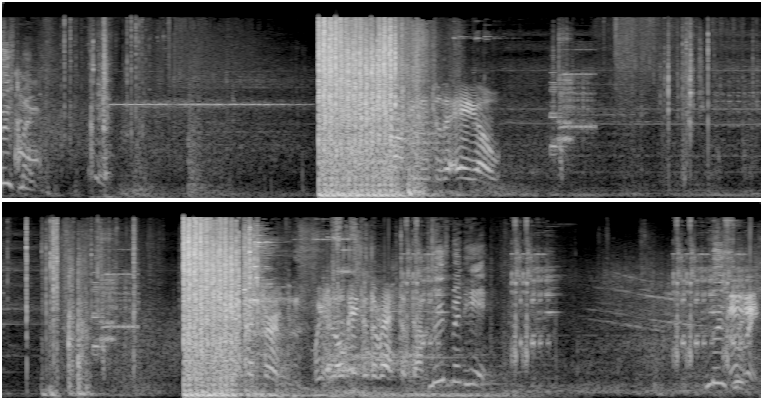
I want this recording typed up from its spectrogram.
Movement! Dropping into the AO. Confirmed. We've located the rest of them. Movement here! Movement! Moving.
